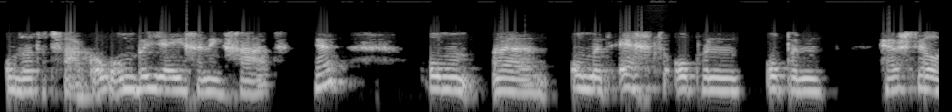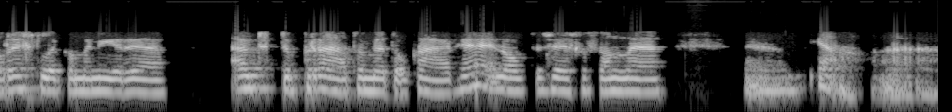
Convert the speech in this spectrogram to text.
Omdat het vaak ook om bejegening gaat. Hè? Om, eh, om het echt op een, op een herstelrechtelijke manier uit te praten met elkaar. Hè? En ook te zeggen van, eh, ja, eh,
